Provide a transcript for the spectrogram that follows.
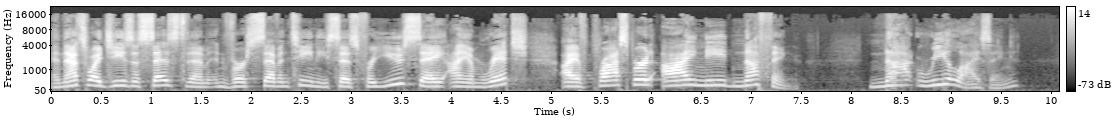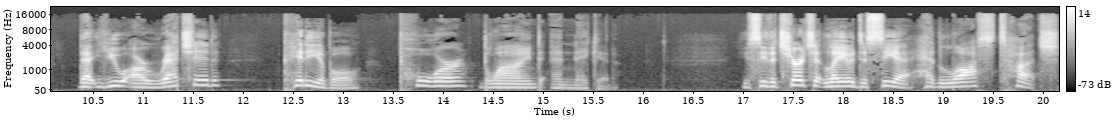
And that's why Jesus says to them in verse 17, He says, For you say, I am rich, I have prospered, I need nothing, not realizing that you are wretched, pitiable, poor, blind, and naked. You see, the church at Laodicea had lost touch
